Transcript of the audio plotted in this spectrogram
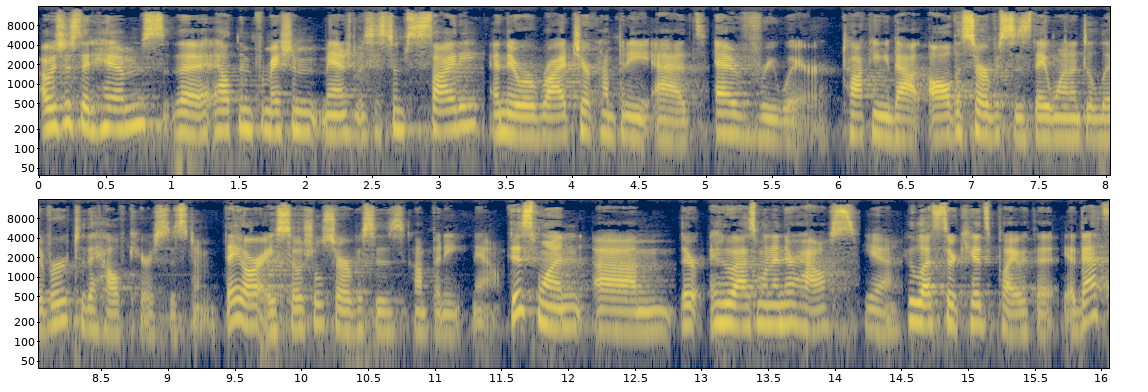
I was just at HIMSS, the Health Information Management Systems Society, and there were rideshare company ads everywhere talking about all the services they want to deliver to the healthcare system. They are a social services company now. This one, um, who has one in their house, yeah, who lets their kids play with it. Yeah, that's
